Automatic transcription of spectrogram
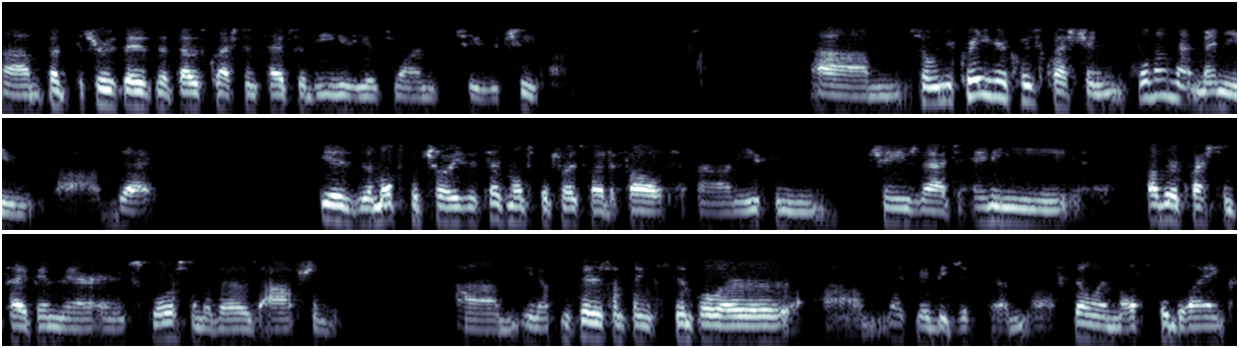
Um, but the truth is that those question types are the easiest ones to cheat on. Um, so when you're creating your quiz question, pull down that menu uh, that is the multiple choice. It says multiple choice by default. Um, you can change that to any other question type in there and explore some of those options. Um, you know, consider something simpler, um, like maybe just um, fill in multiple blanks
